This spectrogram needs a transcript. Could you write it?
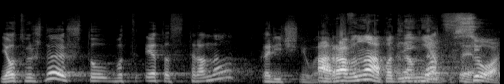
Я утверждаю, что вот эта сторона коричневая, А, равна по длине. Равна. Все,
